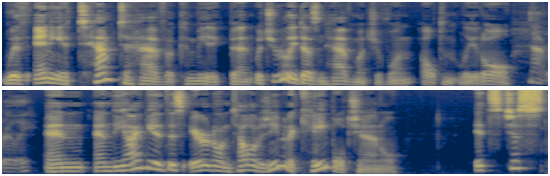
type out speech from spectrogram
with any attempt to have a comedic bent, which really doesn't have much of one ultimately at all. Not really. And and the idea that this aired on television, even a cable channel, it's just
